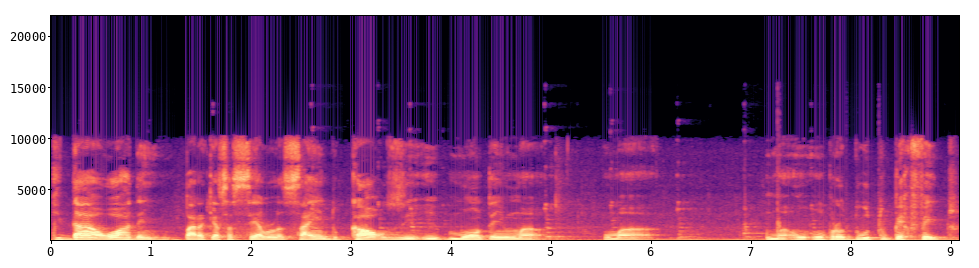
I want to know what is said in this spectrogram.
que dá a ordem para que essas células saiam do caos e, e montem uma, uma uma, um, um, produto perfeito.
